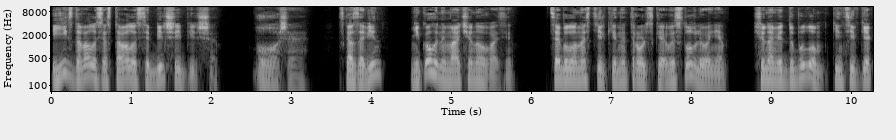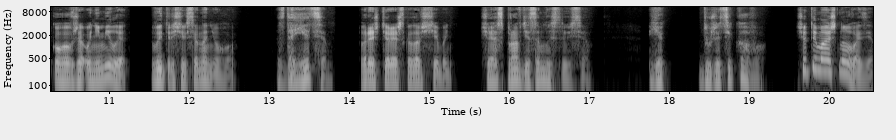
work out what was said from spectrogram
І їх, здавалося, ставалося більше і більше. Боже. сказав він, нікого не маючи на увазі. Це було настільки нетрольське висловлювання, що навіть дуболом, кінцівки якого вже оніміли, витріщився на нього. Здається, врешті-решт сказав щебень, що я справді замислююся. Як дуже цікаво. Що ти маєш на увазі?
